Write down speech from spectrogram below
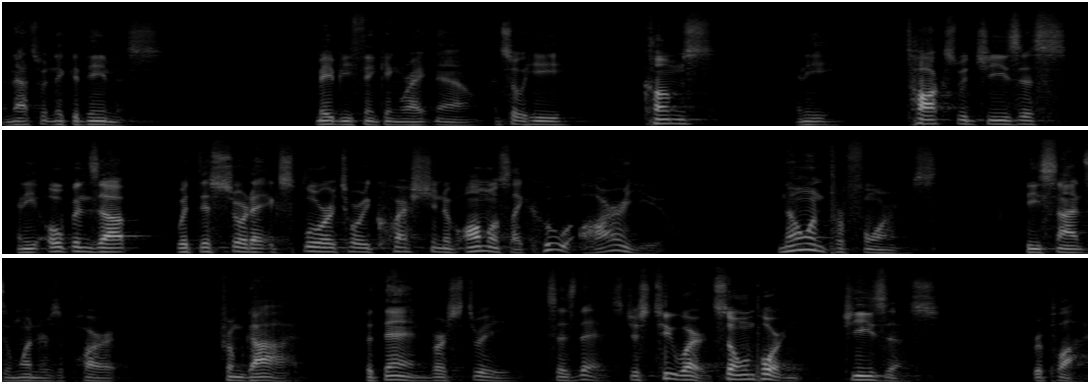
And that's what Nicodemus may be thinking right now. And so he comes and he talks with Jesus and he opens up with this sort of exploratory question of almost like, Who are you? No one performs these signs and wonders apart from God. But then, verse 3 says this just two words, so important. Jesus replied.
